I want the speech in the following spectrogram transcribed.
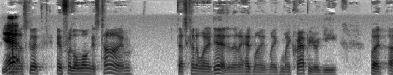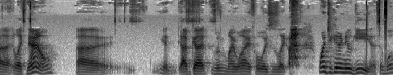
Yeah, that's good. And for the longest time, that's kind of what I did. And then I had my my, my crappier gi but uh, like now, uh, I've got my wife always is like, oh, "Why'd you get a new gi?" I said, "Well,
